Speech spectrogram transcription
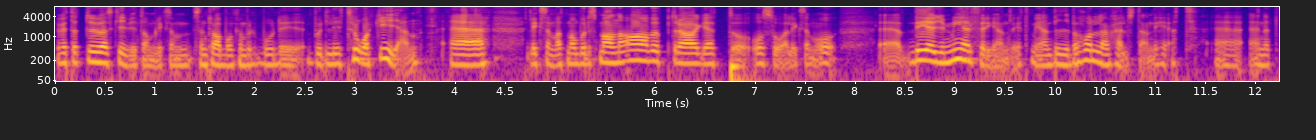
Jag vet att du har skrivit om liksom centralbanken borde, borde, bli tråkig igen. Eh, liksom att man borde smalna av uppdraget och, och så. Liksom. Och, eh, det är ju mer förenligt med en bibehållen självständighet eh, än ett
